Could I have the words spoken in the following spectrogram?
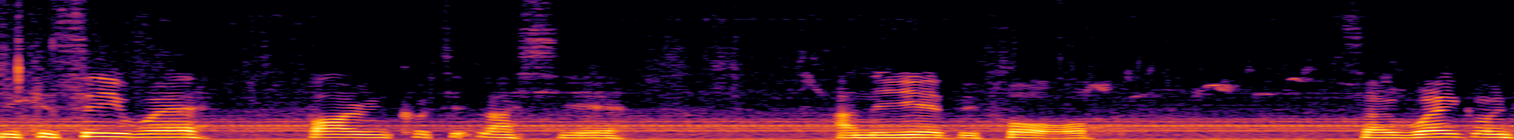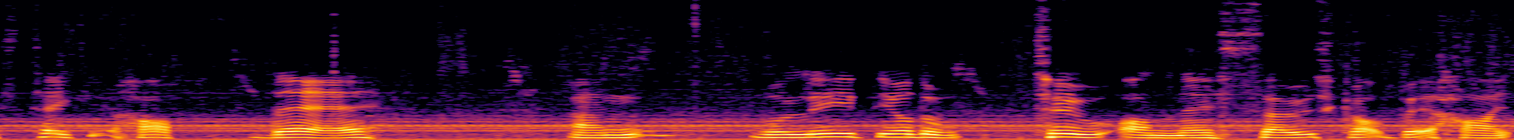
You can see where Byron cut it last year and the year before. So we're going to take it off there and we'll leave the other two on this so it's got a bit of height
